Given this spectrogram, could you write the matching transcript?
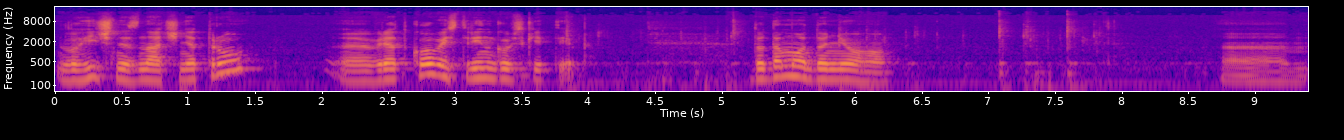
логічне значення true е, в рядковий стрінговський тип. Додамо до нього ем,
